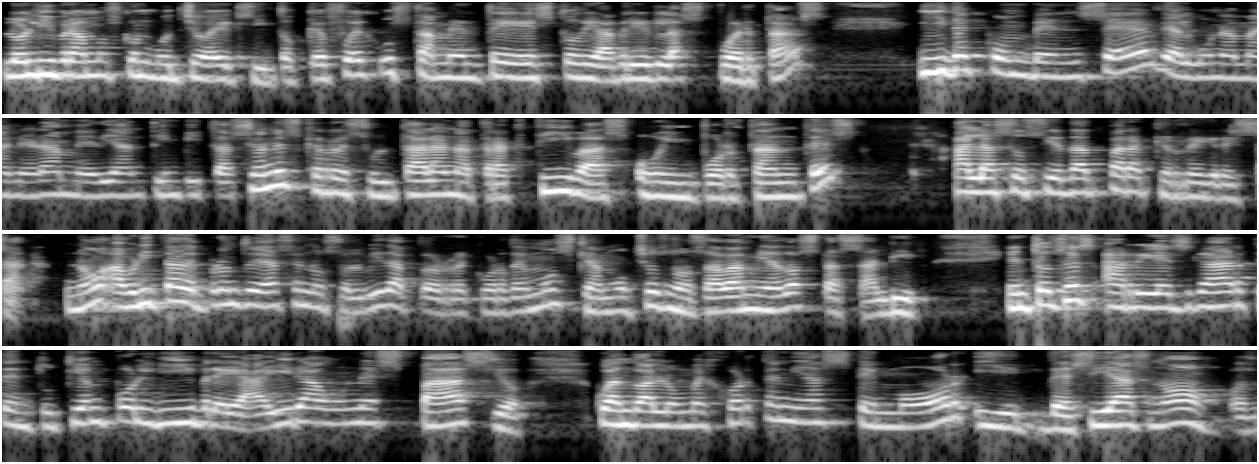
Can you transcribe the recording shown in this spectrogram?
lo libramos con mucho éxito, que fue justamente esto de abrir las puertas y de convencer de alguna manera mediante invitaciones que resultaran atractivas o importantes a la sociedad para que regresara, ¿no? Ahorita de pronto ya se nos olvida, pero recordemos que a muchos nos daba miedo hasta salir. Entonces, arriesgarte en tu tiempo libre a ir a un espacio cuando a lo mejor tenías temor y decías, no, pues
